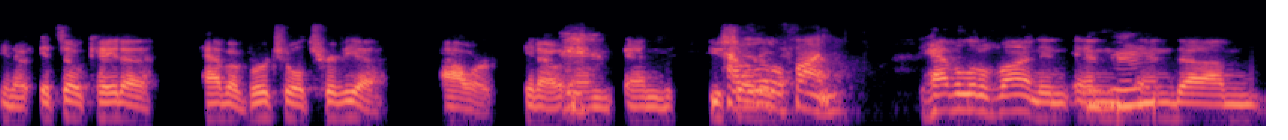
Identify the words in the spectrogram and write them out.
you know, it's okay to have a virtual trivia hour. You know, and and you have sort a little of fun. Have a little fun, and and mm-hmm. and um,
